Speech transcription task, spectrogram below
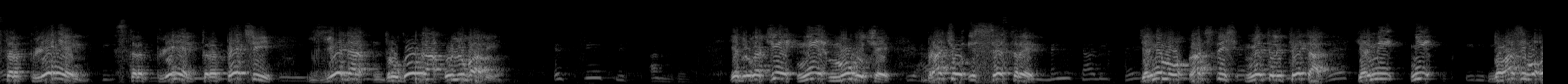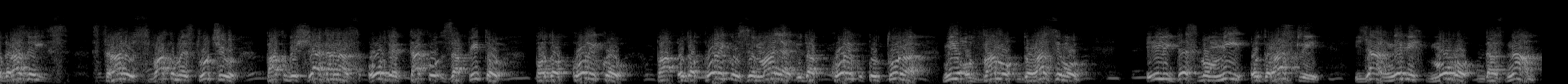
strpljenjem, strpljenjem trpeći jedan drugoga u ljubavi. Jer drugačije nije moguće, braćo i sestre, jer imamo različitih mentaliteta, jer mi, mi dolazimo od raznih strana u svakome slučaju, pa ako bih ja danas ovdje tako zapitao, pa do koliko, pa od koliko zemalja i do koliko kultura mi ovamo dolazimo, ili gdje smo mi odrasli, ja ne bih mogao da znam,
